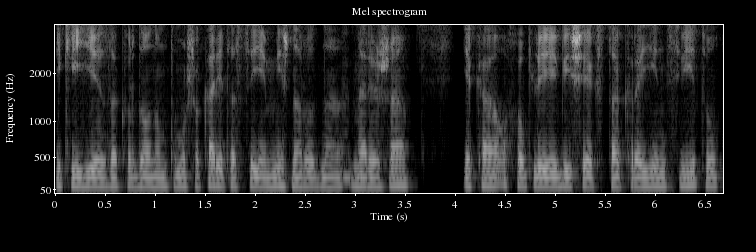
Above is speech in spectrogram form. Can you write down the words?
які є за кордоном, тому що Caritas – це є міжнародна мережа, яка охоплює більше як 100 країн світу.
